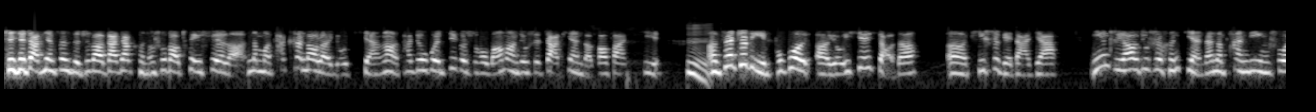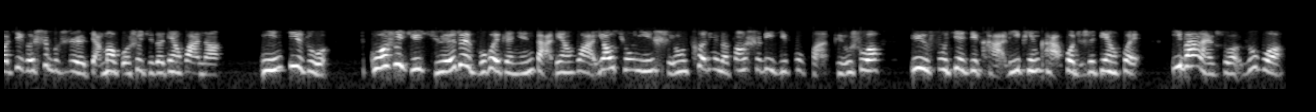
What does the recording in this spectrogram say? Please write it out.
这些诈骗分子知道大家可能收到退税了，那么他看到了有钱了，他就会这个时候往往就是诈骗的高发期。嗯，呃，在这里不过呃有一些小的呃提示给大家。您只要就是很简单的判定说这个是不是假冒国税局的电话呢？您记住，国税局绝对不会给您打电话要求您使用特定的方式立即付款，比如说预付借记卡、礼品卡或者是电汇。一般来说，如果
